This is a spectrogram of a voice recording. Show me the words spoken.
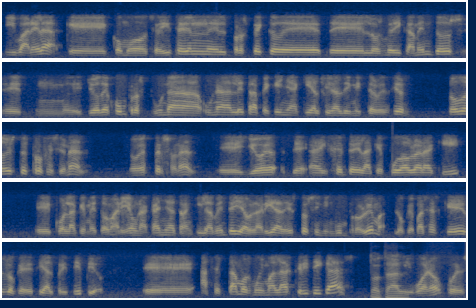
y Varela, que como se dice en el prospecto de, de los medicamentos, eh, mm, yo dejo un una, una letra pequeña aquí al final de mi intervención. Todo esto es profesional, no es personal. Eh, yo de- hay gente de la que puedo hablar aquí eh, con la que me tomaría una caña tranquilamente y hablaría de esto sin ningún problema. Lo que pasa es que es lo que decía al principio. Eh, aceptamos muy mal las críticas Total. y bueno, pues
